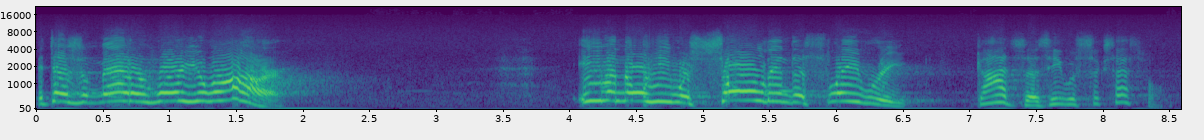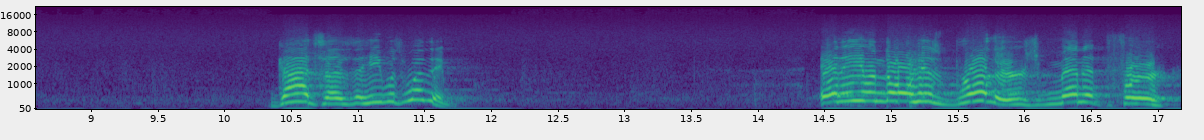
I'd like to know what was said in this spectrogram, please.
It doesn't matter where you are. Even though he was sold into slavery, God says he was successful. God says that he was with him. And even though his brothers meant it for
